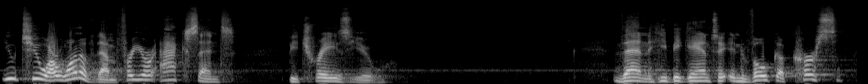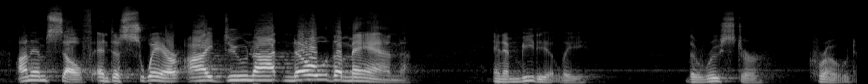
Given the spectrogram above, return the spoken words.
you too are one of them, for your accent betrays you. Then he began to invoke a curse on himself and to swear, I do not know the man. And immediately the rooster crowed.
